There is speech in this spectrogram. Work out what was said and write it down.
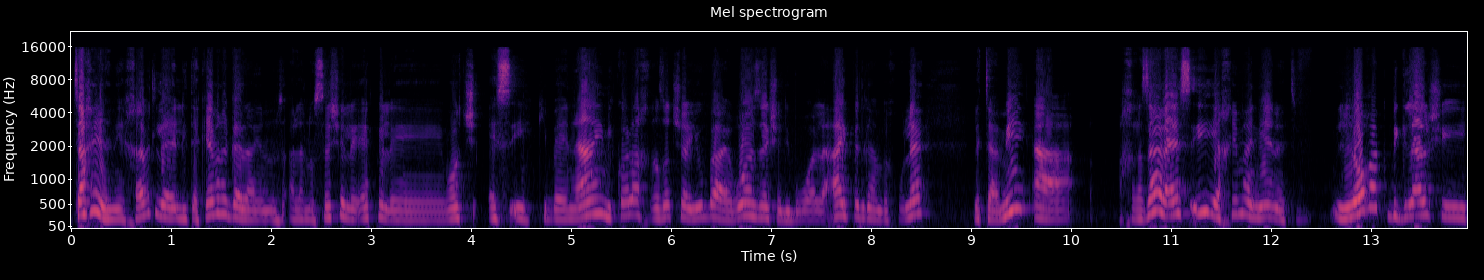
צחי, אני חייבת להתעכב רגע על הנושא של אפל וואץ' SE, כי בעיניי מכל ההכרזות שהיו באירוע הזה, שדיברו על האייפד גם וכולי, לטעמי ההכרזה על ה-SE היא הכי מעניינת, לא רק בגלל שהיא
